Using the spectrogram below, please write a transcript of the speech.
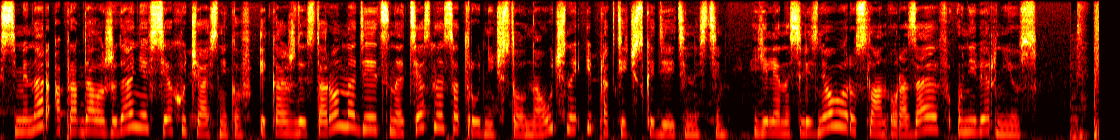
Семинар оправдал ожидания всех участников, и каждая из сторон надеется на тесное сотрудничество в научной и практической деятельности. Елена Селезнева, Руслан Уразаев, Univer News. Thank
